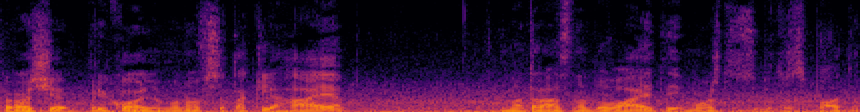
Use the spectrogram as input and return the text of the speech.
Коротше, прикольно, воно все так лягає. Матрас надуваєте і можете собі тут спати.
